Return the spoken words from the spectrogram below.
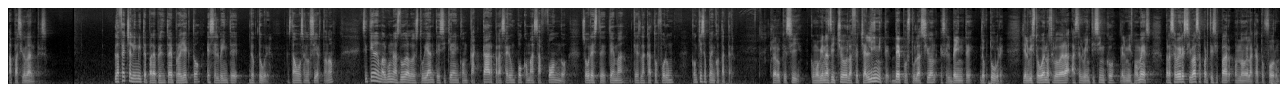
apasionantes. La fecha límite para presentar el proyecto es el 20 de octubre. Estamos en lo cierto, ¿no? Si tienen algunas dudas los estudiantes y quieren contactar para saber un poco más a fondo sobre este tema, que es la Cato Forum, ¿con quién se pueden contactar? Claro que sí. Como bien has dicho, la fecha límite de postulación es el 20 de octubre y el visto bueno se lo dará hasta el 25 del mismo mes para saber si vas a participar o no de la Cato Forum.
